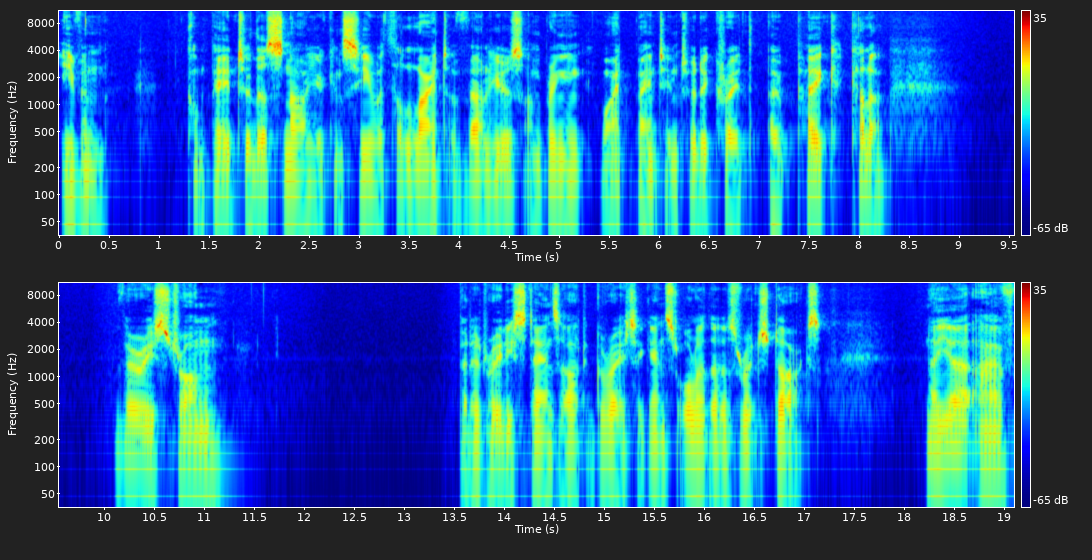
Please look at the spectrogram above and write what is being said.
even Compared to this now, you can see with the light of values, I'm bringing white paint into it to create opaque color. Very strong, but it really stands out great against all of those rich darks. Now here I've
